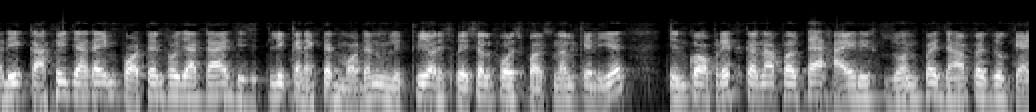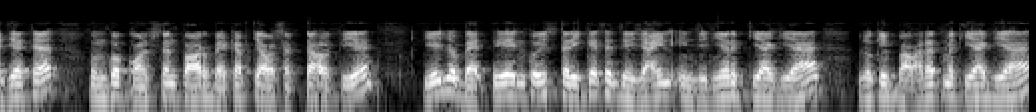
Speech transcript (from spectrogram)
और ये काफ़ी ज़्यादा इंपॉर्टेंट हो जाता है डिजिटली कनेक्टेड मॉडर्न मिलिट्री और स्पेशल फोर्स पर्सनल के लिए, जिनको ऑपरेट करना पड़ता है हाई रिस्क जोन पर, जहाँ पर जो गैजेट है, उनको कॉन्स्टेंट पावर बैकअप की आवश्यकता होती है। ये जो बैटरी है, इनको इस तरीके से डिज़ाइन इंजीनियर किया गया है, जो कि भारत में किया गया है।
